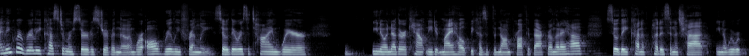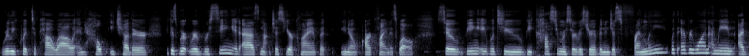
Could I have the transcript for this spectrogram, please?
I think we're really customer service driven though, and we're all really friendly. So there was a time where you know, another account needed my help because of the nonprofit background that I have. So they kind of put us in a chat. You know, we were really quick to powwow and help each other because we're, we're, we're seeing it as not just your client, but, you know, our client as well. So being able to be customer service driven and just friendly with everyone. I mean, I've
